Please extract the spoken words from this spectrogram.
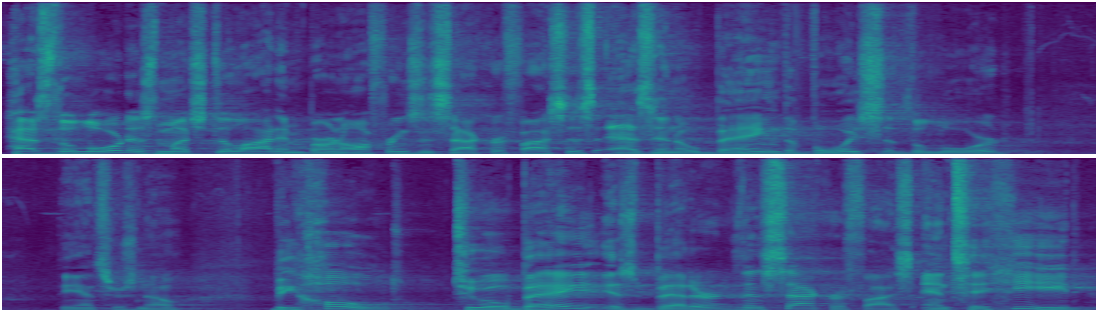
has the Lord as much delight in burnt offerings and sacrifices as in obeying the voice of the Lord? The answer is no. Behold, to obey is better than sacrifice, and to heed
